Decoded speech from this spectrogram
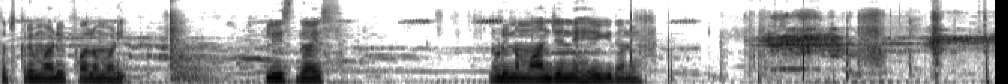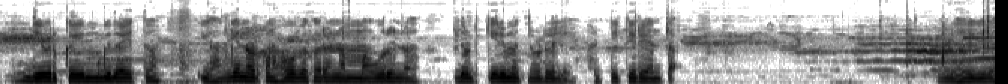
ಸಬ್ಸ್ಕ್ರೈಬ್ ಮಾಡಿ ಫಾಲೋ ಮಾಡಿ. ಪ್ಲೀಸ್ ಗಾಯ್ಸ್ ನೋಡಿ ನಮ್ಮ ಆಂಜನೇಯ ಹೇಗಿದ್ದಾನೆ. ದೇವ್ರ ಕೈ ಮುಗಿದಾಯಿತು. ಈಗ ಹಾಗೆ ನೋಡ್ಕೊಂಡು ಹೋಗ್ಬೇಕಾದ್ರೆ ನಮ್ಮ ಊರಿನ ದೊಡ್ಡ ಕೆರೆ ಮತ್ತು ನೋಡ್ರಿ ಇಲ್ಲಿ, ಹಟ್ಟಿ ಕೆರೆ ಅಂತ. ನೋಡಿ ಹೇಗಿದೆ.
